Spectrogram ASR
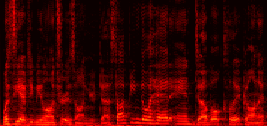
Once the FTB launcher is on your desktop, you can go ahead and double click on it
